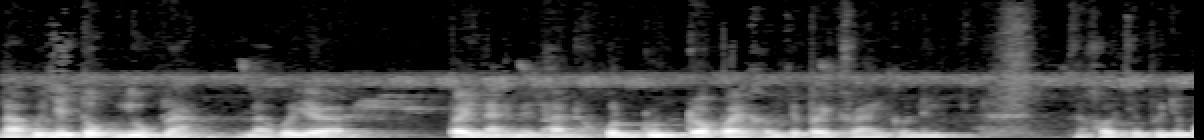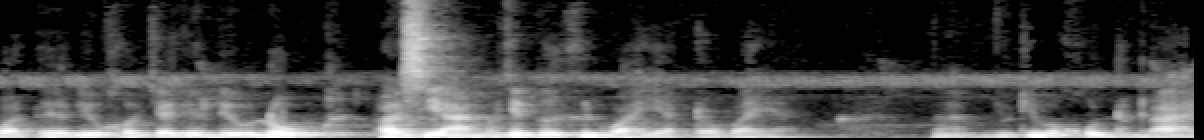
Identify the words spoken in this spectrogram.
เราก็จะตกยุคละเราก็จะไปไหนไม่ทันคนรุ่นต่อไปเขาจะไปไกลกว่านี้เขาจะปฏิบัติได้เร็วเข้าใจได้เร็วโลกพระสีอ่านก็จะเกิดขึ้นไวอะต่อไปอะอยู่ที่ว่าคนทั้งหลาย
